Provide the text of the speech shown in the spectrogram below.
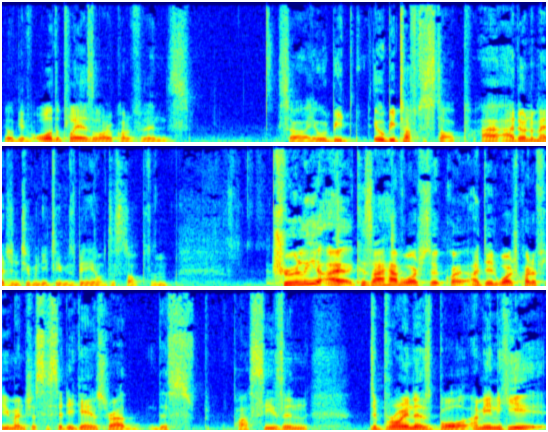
It'll give all the players a lot of confidence so uh, it would be it would be tough to stop. I, I don't imagine too many teams being able to stop them. Truly, I because I have watched it quite. I did watch quite a few Manchester City games throughout this past season. De Bruyne's ball. I mean, he,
